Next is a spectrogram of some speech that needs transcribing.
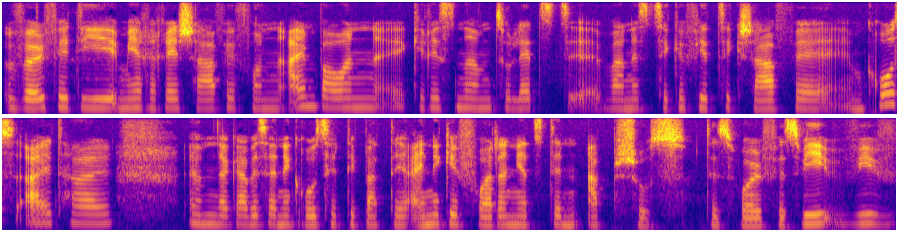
Wölfe, die mehrere Schafe von Almbauern äh, gerissen haben. Zuletzt äh, waren es ca. 40 Schafe im Großaltal. Ähm, da gab es eine große Debatte. Einige fordern jetzt den Abschuss des Wolfes. Wie, wie,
